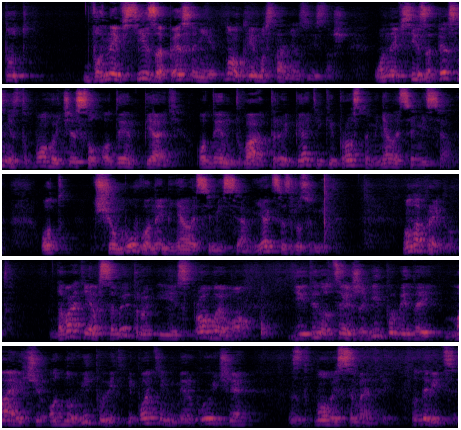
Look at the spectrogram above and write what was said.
тут вони всі записані, ну окрім останнього, звісно ж, вони всі записані з допомогою чисел 1, 5, 1, 2, 3, 5, які просто мінялися місцями. От чому вони мінялися місцями? Як це зрозуміти? Ну, наприклад, давайте я все витру і спробуємо дійти до цих же відповідей, маючи одну відповідь і потім міркуючи з допомогою симетрії. Ну, дивіться.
